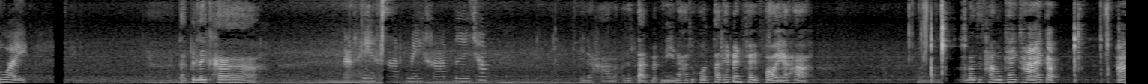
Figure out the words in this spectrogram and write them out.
ด้วย ตัดไปเลยค่ะตัดให้ขาดไม่ขาดเลยชับนี่นะคะ เราก็จะตัดแบบนี้นะคะ ทุกคนตัดให้เป็นฝอยๆอะค่ะอืมแล้วเราจะทำคล้ายๆกับอ่า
